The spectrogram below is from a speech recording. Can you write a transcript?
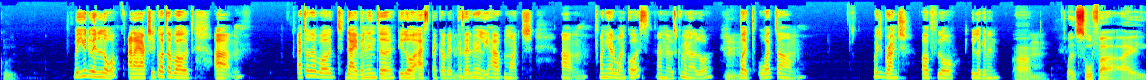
Cool. But you doing law, and I actually thought about, um, I thought about diving into the law aspect of it because I didn't Mm. really have much. Um, only had one course, and it was criminal law. Mm. But what um which branch of law you looking in? Um, well, so far, I,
